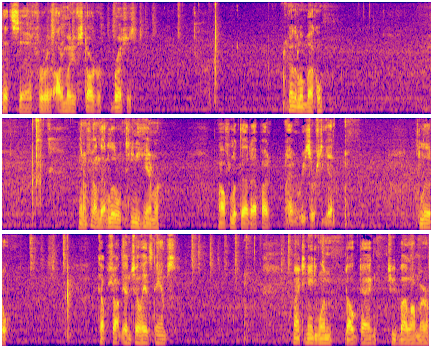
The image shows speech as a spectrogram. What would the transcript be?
that's uh, for automotive starter brushes. Another little buckle. Then I found that little teeny hammer. I'll have to look that up. I haven't researched it yet. It's little. Couple shotgun shell head stamps. 1981 dog tag chewed by a lawnmower.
